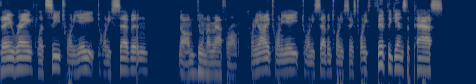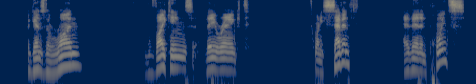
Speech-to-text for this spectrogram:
They ranked, let's see, 28, 27, no, I'm doing my math wrong. 29, 28, 27, 26, 25th against the pass. Against the run, the Vikings, they ranked 27th. And then in points,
